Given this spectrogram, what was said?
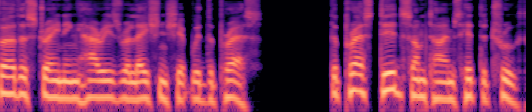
further straining Harry's relationship with the press. The press did sometimes hit the truth,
